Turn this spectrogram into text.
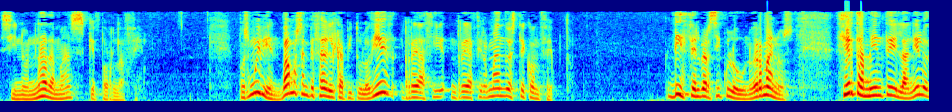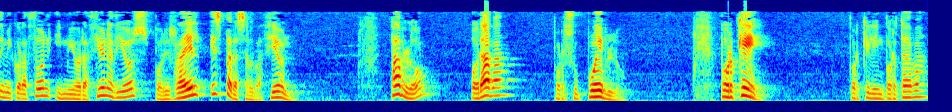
sino nada más que por la fe. Pues muy bien, vamos a empezar el capítulo 10 reafirmando este concepto. Dice el versículo 1, hermanos, Ciertamente el anhelo de mi corazón y mi oración a Dios por Israel es para salvación. Pablo oraba por su pueblo. ¿Por qué? Porque le importaba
